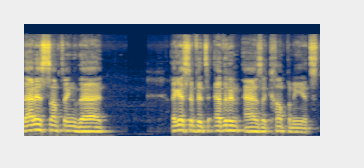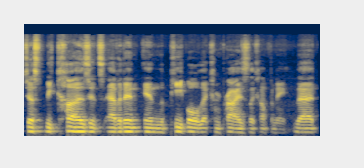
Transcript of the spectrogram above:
that is something that I guess if it's evident as a company, it's just because it's evident in the people that comprise the company. That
